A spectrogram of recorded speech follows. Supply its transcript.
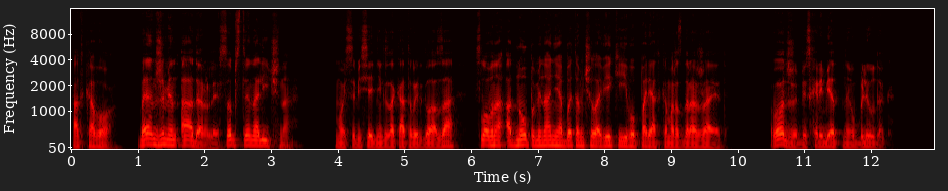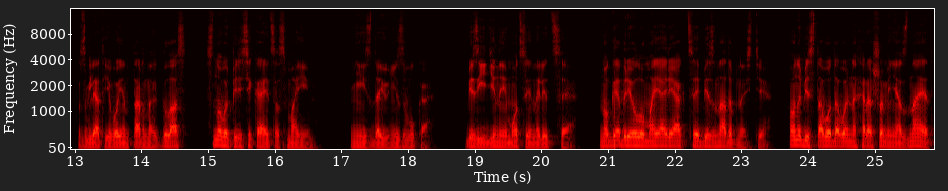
От кого? «Бенджамин Адерли, собственно, лично». Мой собеседник закатывает глаза, словно одно упоминание об этом человеке его порядком раздражает. Вот же бесхребетный ублюдок. Взгляд его янтарных глаз снова пересекается с моим. Не издаю ни звука. Без единой эмоции на лице. Но Габриэлу моя реакция без надобности. Он и без того довольно хорошо меня знает,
